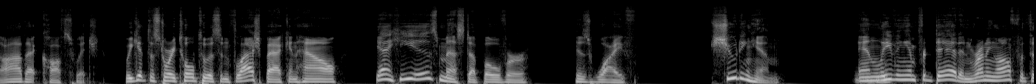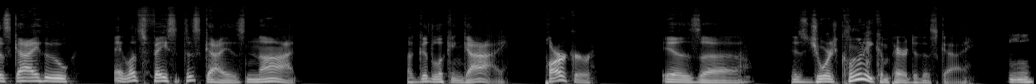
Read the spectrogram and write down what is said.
Ah, that cough switch. we get the story told to us in flashback and how, yeah, he is messed up over his wife shooting him and Mhm. leaving him for dead and running off with this guy who, hey, let's face it, this guy is not a good looking guy. Parker is uh is George Clooney compared to this guy. Mhm.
